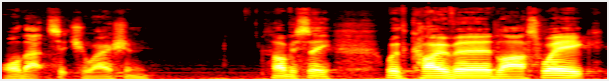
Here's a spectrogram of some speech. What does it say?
or that situation. So obviously, with COVID last week,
